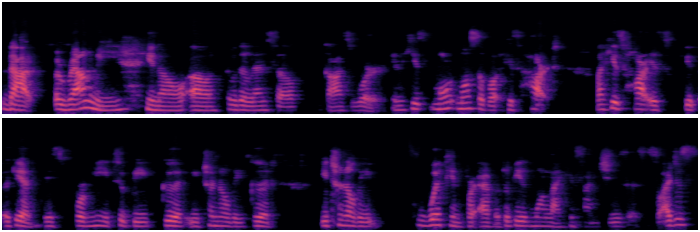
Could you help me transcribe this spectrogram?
that around me, you know, uh, through the lens of God's word and his most of all his heart. But his heart is, is again is for me to be good, eternally good, eternally with him forever, to be more like his son Jesus. So I just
